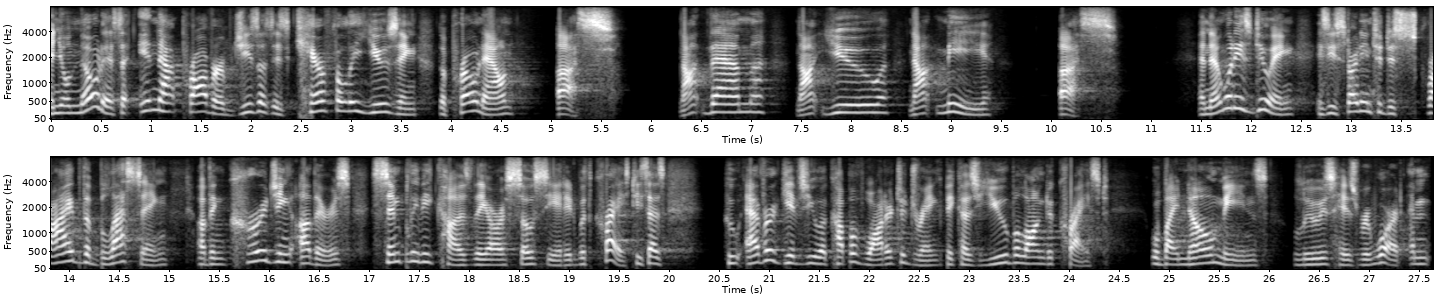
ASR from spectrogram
And you'll notice that in that proverb, Jesus is carefully using the pronoun us. Not them, not you, not me, us. And then what he's doing is he's starting to describe the blessing of encouraging others simply because they are associated with Christ. He says, Whoever gives you a cup of water to drink because you belong to Christ will by no means lose his reward. And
